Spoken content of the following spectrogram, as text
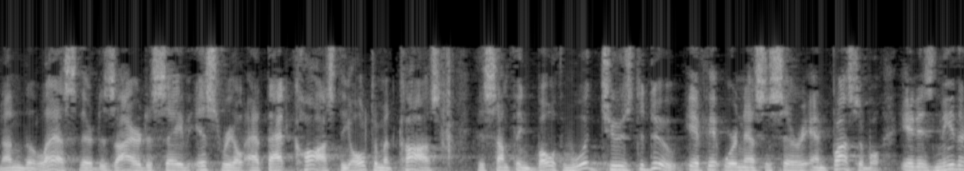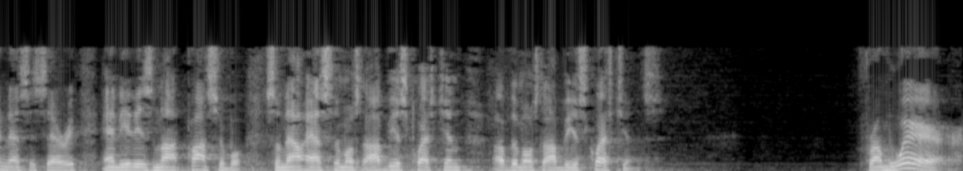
Nonetheless, their desire to save Israel at that cost, the ultimate cost, is something both would choose to do if it were necessary and possible. It is neither necessary and it is not possible. So now ask the most obvious question of the most obvious questions. From where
